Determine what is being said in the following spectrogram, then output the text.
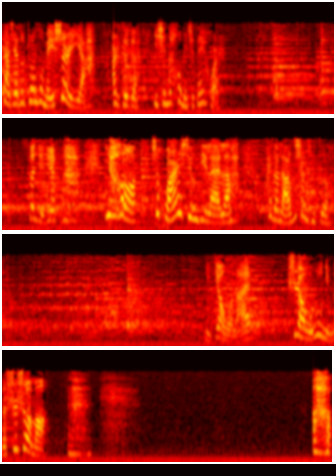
大家都装作没事一样。二哥哥，你先到后面去待会儿。三姐姐。哟，是环儿兄弟来了，快到廊子上去坐。你叫我来，是让我入你们的诗社吗？啊，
